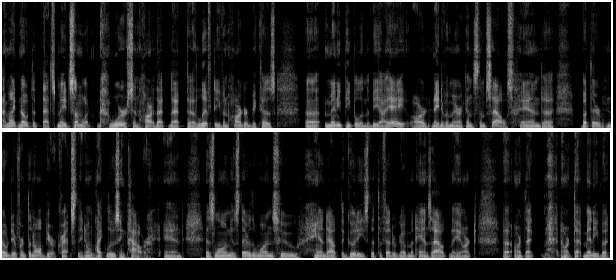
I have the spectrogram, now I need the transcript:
I might note that that's made somewhat worse and hard that that uh, lift even harder because uh, many people in the BIA are Native Americans themselves, and uh, but they're no different than all bureaucrats. They don't like losing power. And as long as they're the ones who hand out the goodies that the federal government hands out, they aren't uh, aren't that aren't that many. But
